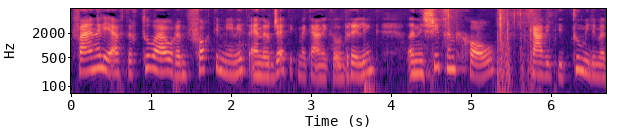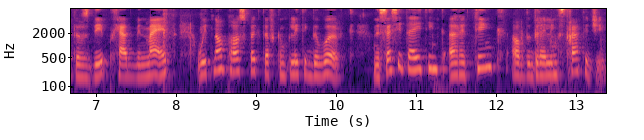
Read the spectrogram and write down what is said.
Finally, after 2 hour and 40 minute energetic mechanical drilling, an incipient hole, cavity 2 millimeters deep, had been made with no prospect of completing the work, necessitating a rethink of the drilling strategy.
